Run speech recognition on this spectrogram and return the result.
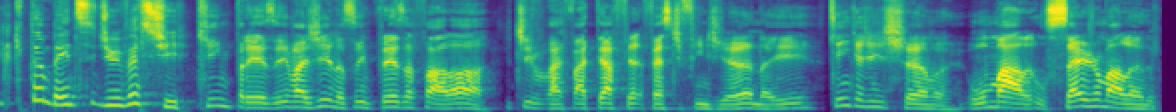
e que também decidiu investir. Que empresa, imagina, sua empresa fala, ó, a gente vai, vai ter a fe- festa de fim de ano aí. Quem que a gente chama? O, Mal, o Sérgio Malandro.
